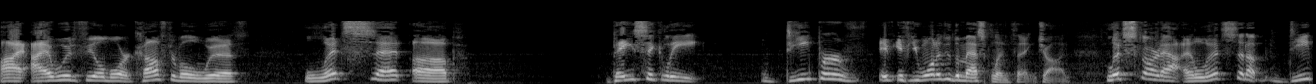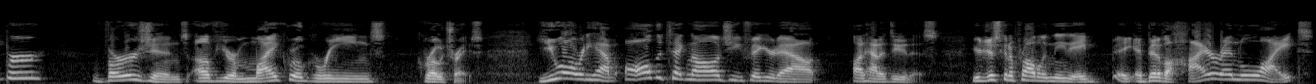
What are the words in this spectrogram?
I, I would feel more comfortable with let's set up basically deeper, if, if you want to do the mesclun thing, John, Let's start out and let's set up deeper versions of your microgreens grow trays. You already have all the technology figured out on how to do this. You're just going to probably need a, a, a, bit of a higher end light.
